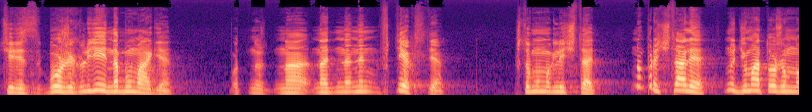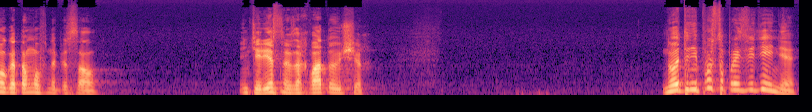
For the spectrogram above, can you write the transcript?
через Божьих людей на бумаге, вот, ну, на, на, на, в тексте, чтобы мы могли читать. Ну, прочитали, ну, Дюма тоже много томов написал. Интересных, захватывающих. Но это не просто произведение.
